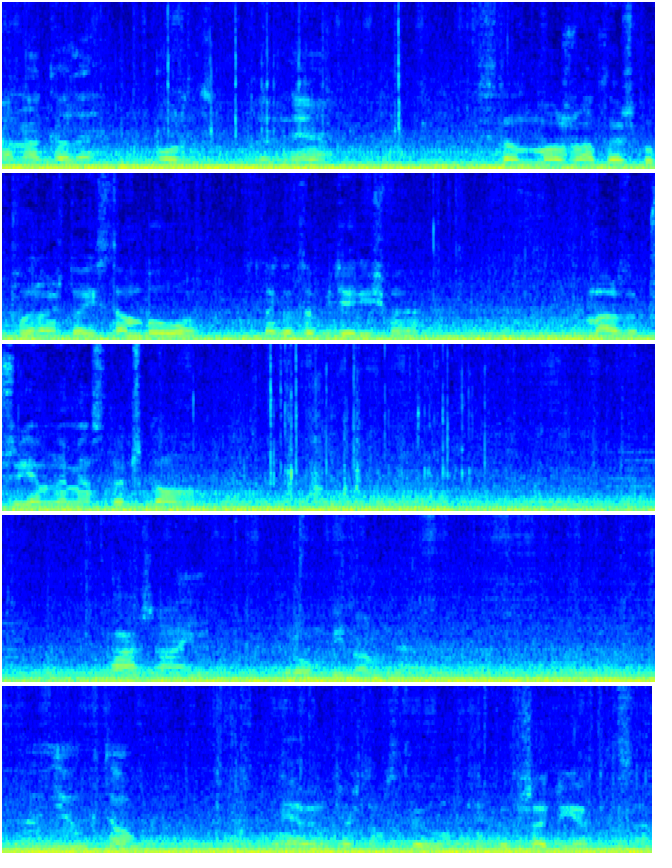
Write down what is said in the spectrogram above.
Kanakale, port pewnie. Stąd można też popłynąć do Istambułu, z tego co widzieliśmy. Bardzo przyjemne miasteczko. Uważaj. Trąbi na mnie. Nie wiem kto. Nie wiem, coś tam z tyłu. Nie wyprzedzi jak chce.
